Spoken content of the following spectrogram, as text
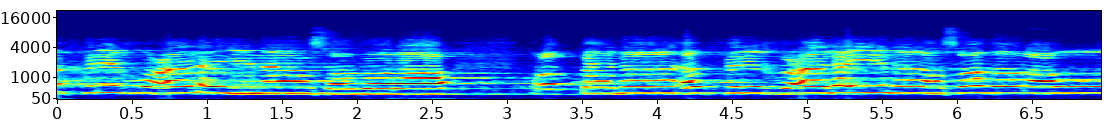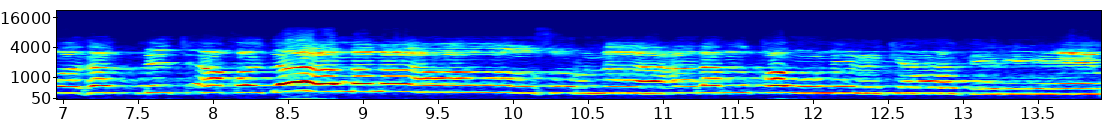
أفرغ علينا صبرا. ربنا أفرغ علينا صبرا وثبت أقدامنا وانصرنا على القوم الكافرين.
